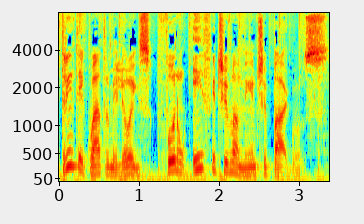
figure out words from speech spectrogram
34 milhões foram efetivamente pagos.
